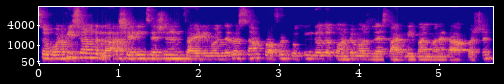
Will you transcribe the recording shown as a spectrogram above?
So what we saw in the last trading session on Friday was there was some profit booking, though the quantum was less, hardly one, one and a half percent.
